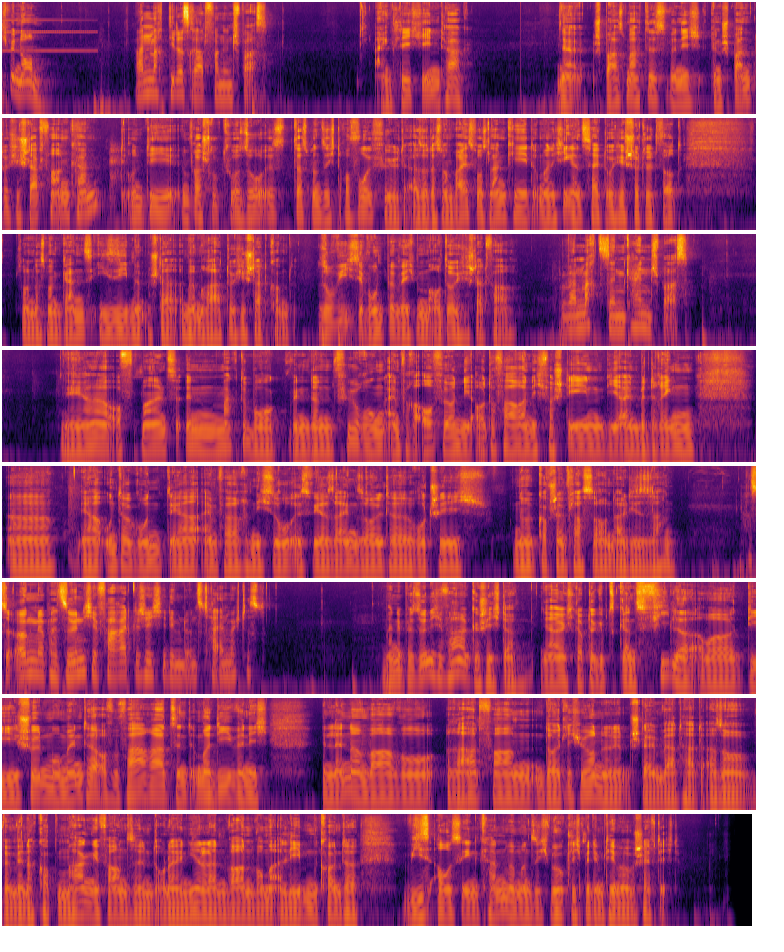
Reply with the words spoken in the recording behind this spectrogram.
Ich bin Norm. Wann macht dir das Radfahren denn Spaß? Eigentlich jeden Tag. Ja, Spaß macht es, wenn ich entspannt durch die Stadt fahren kann und die Infrastruktur so ist, dass man sich darauf wohlfühlt. Also, dass man weiß, wo es lang geht und man nicht die ganze Zeit durchgeschüttelt wird, sondern dass man ganz easy mit dem, Sta mit dem Rad durch die Stadt kommt. So wie ich es gewohnt bin, wenn ich mit dem Auto durch die Stadt fahre. Wann macht es denn keinen Spaß? Ja, oftmals in Magdeburg, wenn dann Führungen einfach aufhören, die Autofahrer nicht verstehen, die einen bedrängen. Äh, ja, Untergrund, der einfach nicht so ist, wie er sein sollte, rutschig, ne, Kopfsteinpflaster und all diese Sachen. Hast du irgendeine persönliche Fahrradgeschichte, die du mit uns teilen möchtest? Meine persönliche Fahrradgeschichte. Ja, ich glaube, da gibt es ganz viele, aber die schönen Momente auf dem Fahrrad sind immer die, wenn ich in Ländern war, wo Radfahren einen deutlich höheren Stellenwert hat. Also wenn wir nach Kopenhagen gefahren sind oder in Niederlanden waren, wo man erleben konnte, wie es aussehen kann, wenn man sich wirklich mit dem Thema beschäftigt.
